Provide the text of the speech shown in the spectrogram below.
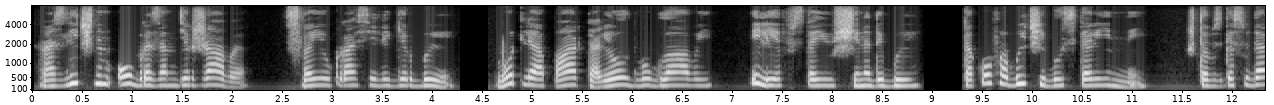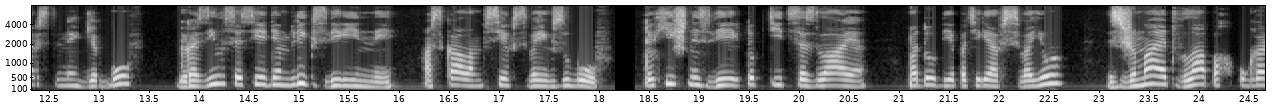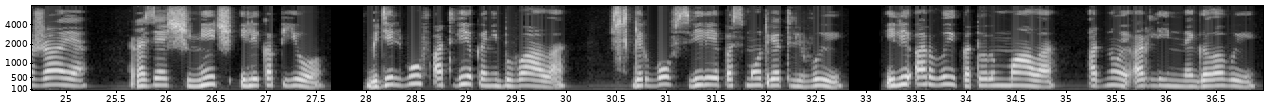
Различным образом державы свои украсили гербы. Вот леопард, орел двуглавый и лев, встающий на дыбы. Таков обычай был старинный, чтоб с государственных гербов Грозил соседям лик звериный, оскалом всех своих зубов. То хищный зверь, то птица злая, подобие потеряв свое, Сжимает в лапах, угрожая, разящий меч или копье. Где львов от века не бывало, с гербов свирепо смотрят львы, Или орлы, которым мало одной орлинной головы.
